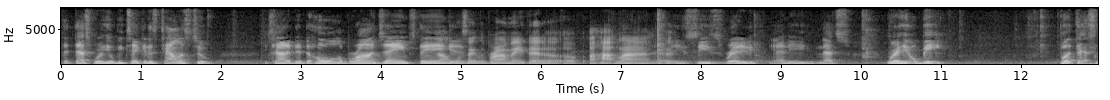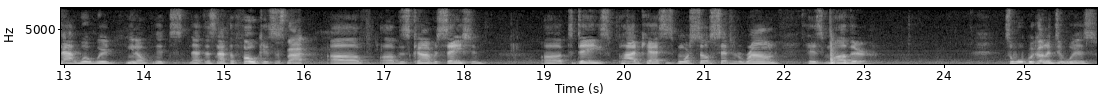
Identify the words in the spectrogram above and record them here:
that that's where he'll be taking his talents to. He kind of did the whole LeBron James I thing. was gonna say LeBron made that a, a, a hot line. Yeah, he's he's ready, and he and that's where he'll be. But that's not what we're you know it's not that's not the focus it's not. of of this conversation. Uh, today's podcast is more so centered around his mother. So what we're gonna do is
